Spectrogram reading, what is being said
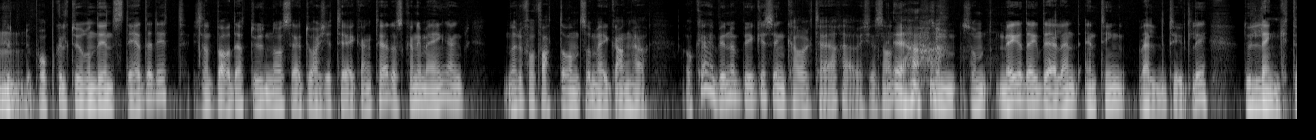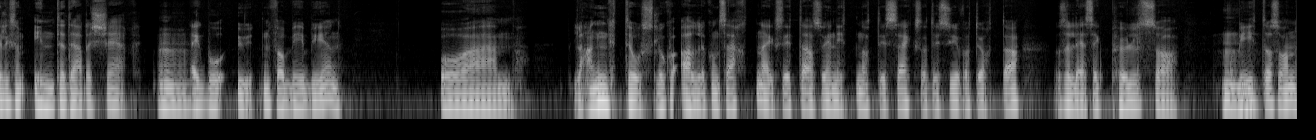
Mm. Popkulturen din, stedet ditt. Bare det at du nå sier at du har ikke tilgang til det, så kan jeg med en gang, det er forfatteren som er i gang her, ok, jeg begynner å bygge sin karakter her, ikke sant? Ja. Som, som meg og deg deler en, en ting veldig tydelig. Du lengter liksom inn til der det skjer. Mm. Jeg bor utenfor byen, og um, langt til Oslo, hvor alle konsertene Jeg sitter altså i 1986, 87, 88, og så leser jeg Puls og, og Beat og sånn,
